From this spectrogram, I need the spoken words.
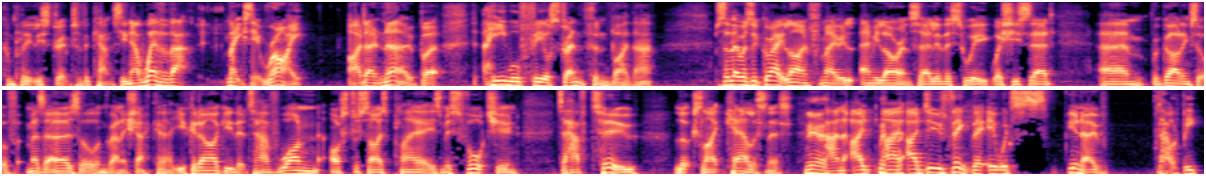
completely stripped of the captaincy. Now, whether that makes it right, I don't know, but he will feel strengthened by that. So there was a great line from Amy, Lawrence earlier this week where she said, um, regarding sort of Mesut Ozil and Granit Xhaka, you could argue that to have one ostracised player is misfortune, to have two looks like carelessness. Yeah. And I, I, I do think that it would, you know, that would be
